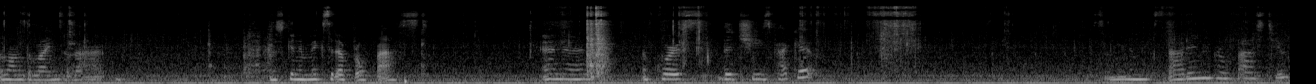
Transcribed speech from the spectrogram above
along the lines of that. I'm just gonna mix it up real fast. And then, of course, the cheese packet. So I'm gonna mix that in real fast too.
